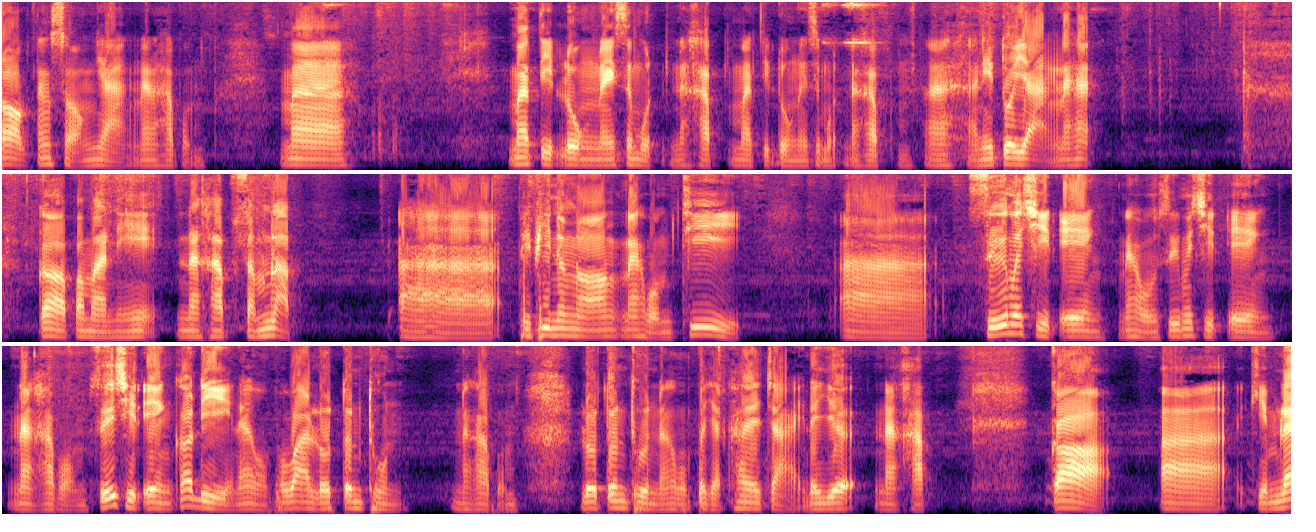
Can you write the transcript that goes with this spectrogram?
ลอกทั้งสองอย่างนะครับผมมามาติดลงในสมุดนะครับ มาติดลงในสมุดนะครับอ่าอันนี้ตัวอย่างนะฮะก็ประมาณนี้นะครับสำหรับ พี่ๆน้องๆนะครับผมที่ซื้อมาฉีดเองนะครับผมซื้อมาฉีดเองนะครับผมซื้อฉีดเองก็ดีนะครับผมเพราะว่าลดต้นทุนนะครับผมลดต้นทุนนะครับผมประหยัดค่าใช้จ่ายได้เยอะนะครับ ก็เข็มแร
